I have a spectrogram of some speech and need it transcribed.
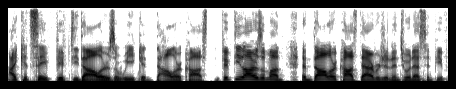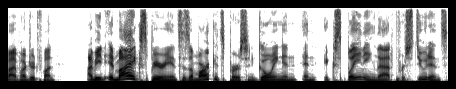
I could save fifty dollars a week and dollar cost fifty dollars a month and dollar cost average it into an S and P 500 fund? I mean, in my experience as a markets person, going and, and explaining that for students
